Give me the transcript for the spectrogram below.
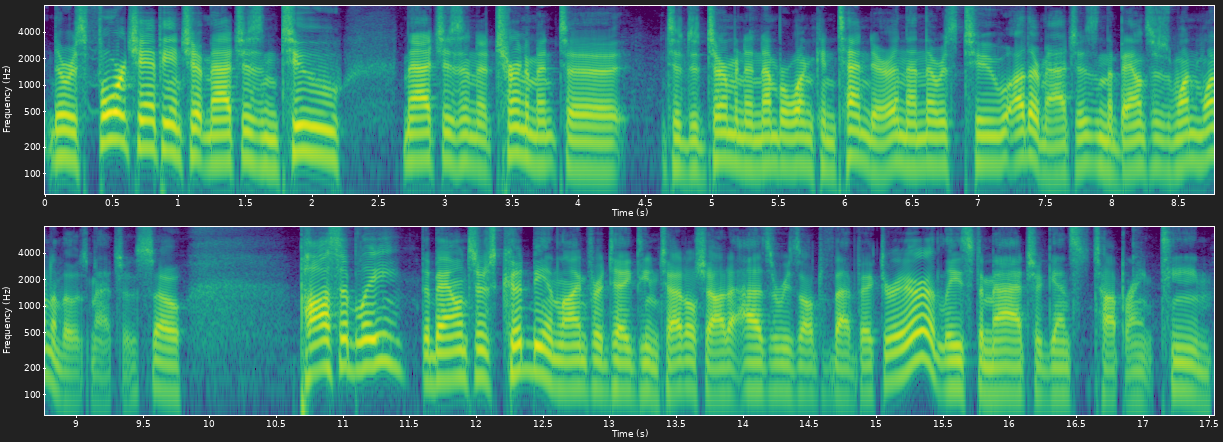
there was four championship matches and two matches in a tournament to to determine a number one contender, and then there was two other matches, and the Bouncers won one of those matches. So possibly the Bouncers could be in line for a tag team title shot as a result of that victory, or at least a match against a top ranked team.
